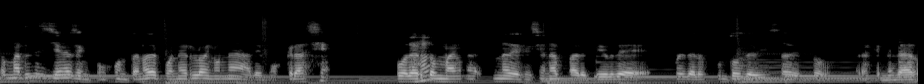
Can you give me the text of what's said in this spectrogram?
tomar decisiones en conjunto, ¿no? De ponerlo en una democracia, poder tomar una, decisión a partir de, pues, de los puntos de vista de todos, para generar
